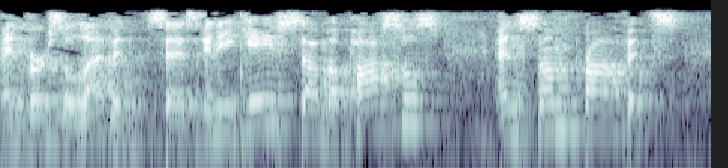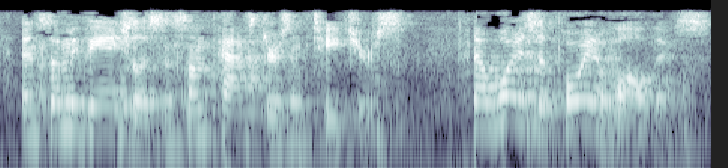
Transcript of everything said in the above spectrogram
and verse 11 says, And he gave some apostles and some prophets and some evangelists and some pastors and teachers. Now, what is the point of all this?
